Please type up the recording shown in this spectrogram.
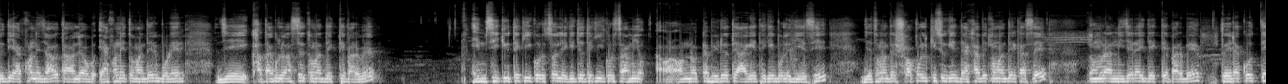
যদি এখনই যাও, তাহলে এখনই তোমাদের বোর্ডের যে খাতাগুলো আছে, তোমরা দেখতে পারবে। এমসিকিউতে কি করছ লিখিততে কি করছ, আমি অন্য একটা ভিডিওতে আগে থেকে বলে দিয়েছি যে তোমাদের সকল কিছু কি দেখাবে তোমাদের কাছে, তোমরা নিজেরাই দেখতে পারবে। তো এটা করতে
